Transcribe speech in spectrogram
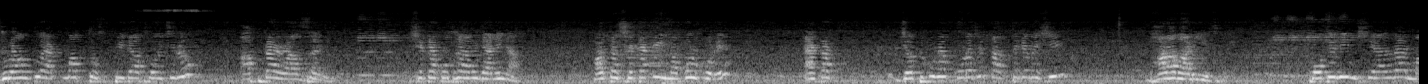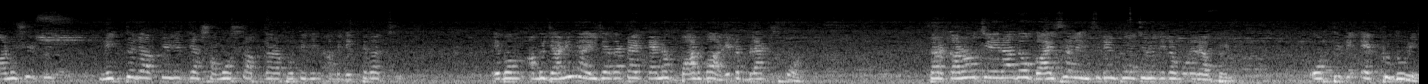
দুরন্ত একমাত্র স্পিড আপ হয়েছিল আপনার রাজধানী। সেটা কোথায় আমি জানি না। হয়তো সেটাকেই নকল করে একটা যতটুকু করেছে তার থেকে বেশি ভাড়া বাড়িয়েছে। প্রতিদিন শিয়ালদার মানুষের নিত্যযাত্রীদের যা সমস্যা আপনারা প্রতিদিন আমি দেখতে পাচ্ছি এবং আমি জানি না এই জায়গাটায় কেন বারবার এটা ব্ল্যাক স্পট তার কারণ হচ্ছে এর আগেও বাইসাল ইনসিডেন্ট হয়েছিল যেটা মনে রাখবেন। ওর থেকে একটু দূরে।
